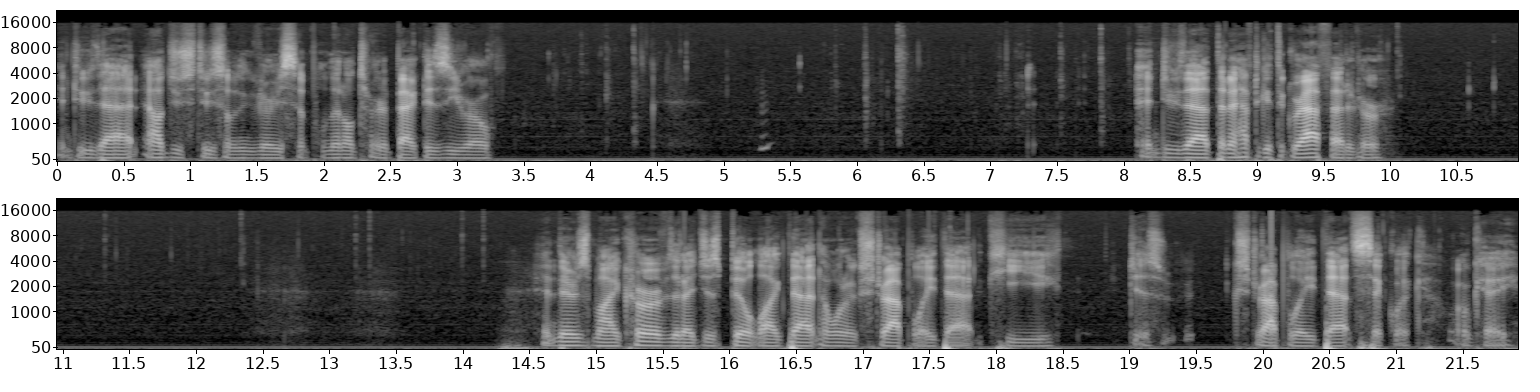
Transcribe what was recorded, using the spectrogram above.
and do that. I'll just do something very simple, then I'll turn it back to zero. And do that. Then I have to get the graph editor. And there's my curve that I just built like that, and I want to extrapolate that key, just extrapolate that cyclic. Okay,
